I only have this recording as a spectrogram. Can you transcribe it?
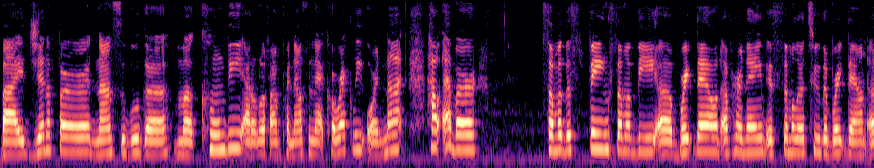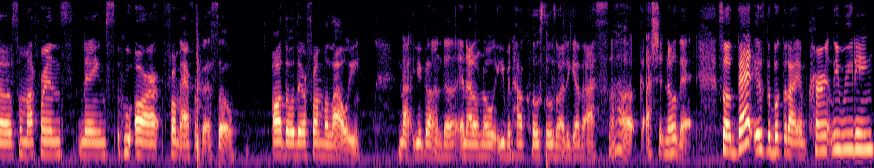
by Jennifer Nansubuga Makumbi. I don't know if I'm pronouncing that correctly or not. However, some of the things, some of the uh, breakdown of her name is similar to the breakdown of some of my friends' names who are from Africa. So, although they're from Malawi, not Uganda. And I don't know even how close those are together. I suck. I should know that. So that is the book that I am currently reading.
